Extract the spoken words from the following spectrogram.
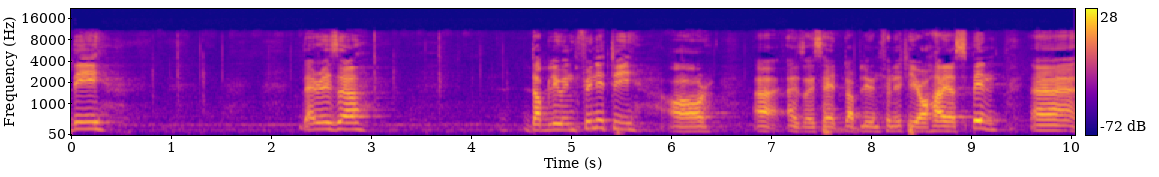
the there is a W infinity or, uh, as I said, W infinity or higher spin uh,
